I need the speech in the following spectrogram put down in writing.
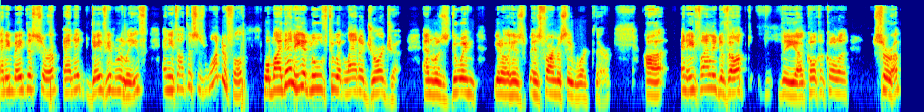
and he made this syrup and it gave him relief and he thought this is wonderful. Well by then he had moved to atlanta georgia and was doing you know his his pharmacy work there. Uh, and he finally developed the uh, coca-cola syrup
